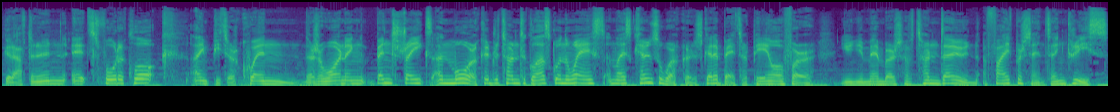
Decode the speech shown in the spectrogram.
Good afternoon, it's 4 o'clock. I'm Peter Quinn. There's a warning bin strikes and more could return to Glasgow in the West unless council workers get a better pay offer. Union members have turned down a 5% increase.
